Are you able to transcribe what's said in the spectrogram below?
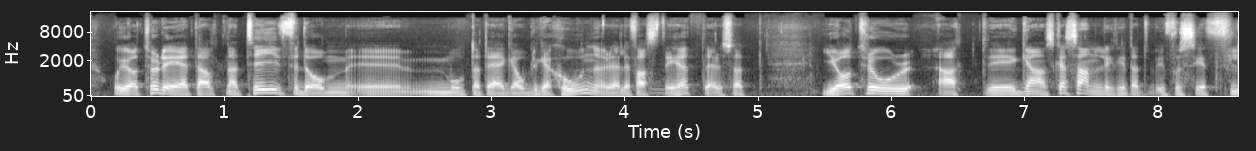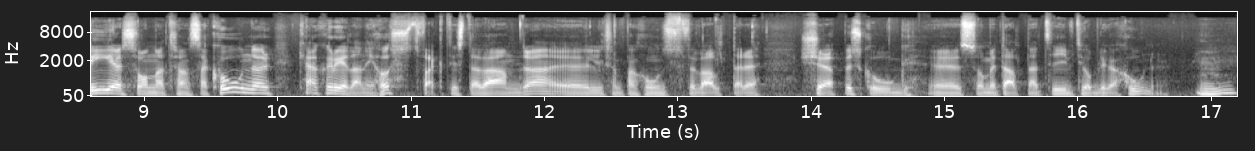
Och jag tror det är ett alternativ för dem eh, mot att äga obligationer eller fastigheter. Så att jag tror att det är ganska sannolikt att vi får se fler såna transaktioner, kanske redan i höst, faktiskt, där andra eh, liksom pensionsförvaltare köper skog eh, som ett alternativ till obligationer. Mm.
